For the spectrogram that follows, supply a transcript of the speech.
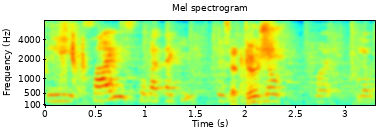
c'est 16 pour attaquer. Ça touche? L'autre, ouais, l'autre.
